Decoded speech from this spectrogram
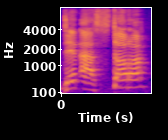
Did I stutter?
